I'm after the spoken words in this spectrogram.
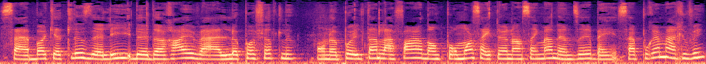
Sa bucket list de, de, de rêve, elle l'a pas faite, là. On n'a pas eu le temps de la faire. Donc, pour moi, ça a été un enseignement de me dire, ben, ça pourrait m'arriver.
